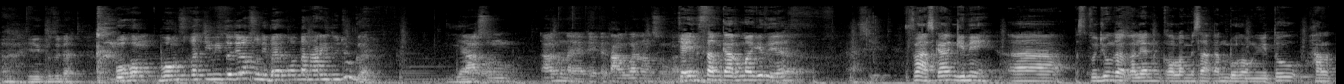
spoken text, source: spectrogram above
ah, itu sudah. Bohong bohong sekecil itu aja langsung dibayar kontan hari itu juga. Iya, langsung anu nah ya kayak ketahuan langsung. kayak instan karma gitu ya? Asik. Nah sekarang gini eh, setuju nggak kalian kalau misalkan bohong itu hal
